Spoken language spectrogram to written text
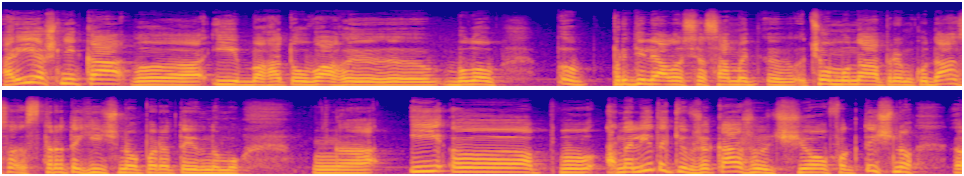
Арєшніка і багато уваги було приділялося саме цьому напрямку, да, стратегічно оперативному. І е, аналітики вже кажуть, що фактично е,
